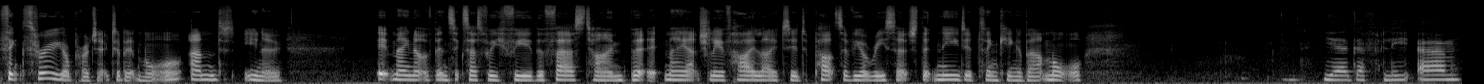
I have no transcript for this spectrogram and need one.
think through your project a bit more? And, you know, it may not have been successful for you the first time, but it may actually have highlighted parts of your research that needed thinking about more. Yeah, definitely. Um,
